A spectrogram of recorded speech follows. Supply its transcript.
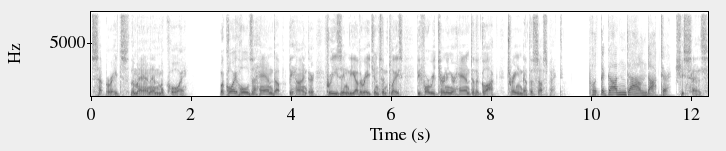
separates the man and McCoy. McCoy holds a hand up behind her, freezing the other agents in place before returning her hand to the Glock trained at the suspect. Put the gun down, Doctor, she says.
